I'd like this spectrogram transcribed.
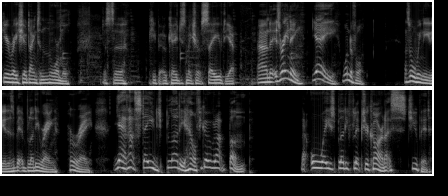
gear ratio down to normal, just to keep it okay, just make sure it's saved, yep. And it's raining! Yay! Wonderful. That's all we needed, is a bit of bloody rain. Hooray. Yeah, that stage, bloody hell, if you go over that bump, that always bloody flips your car, that is stupid.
